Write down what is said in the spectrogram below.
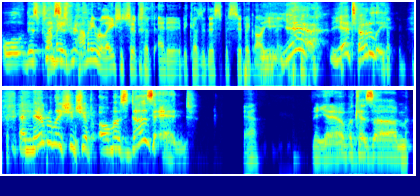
Well, this How place many, is really. how many relationships have ended because of this specific argument? Yeah, yeah, totally. and their relationship almost does end. Yeah. You know, because um,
